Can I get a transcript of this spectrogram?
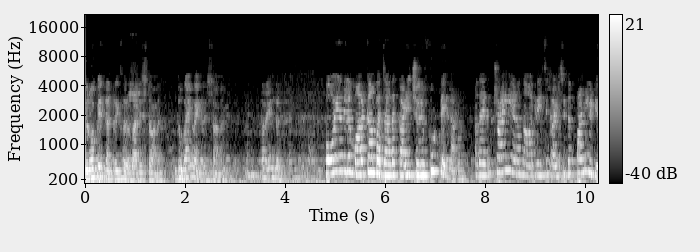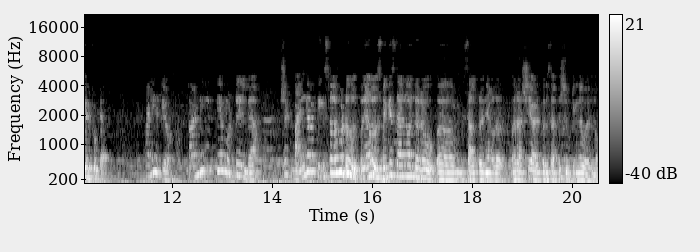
യൂറോപ്യൻ കൺട്രീസ് ഒരുപാട് ഇഷ്ടമാണ്. ദുബായ് ഭയങ്കര ഇഷ്ടമാണ്. പറയുന്നുണ്ട് പോയതിൽ മറക്കാൻ പറ്റാതെ കഴിച്ചൊരു ഫുഡ് ഏതാണ്? അതായത് ട്രൈ ചെയ്യണം എന്ന് ആഗ്രഹിച്ച് കഴിച്ചിട്ട് പണി കിട്ടിയ ഒരു ഫുഡ് പണി കിട്ടിയോ? പണി കിട്ടിയ ഫുഡ് ഇല്ല. പക്ഷെ ഭയങ്കര ടേസ്റ്റുള്ള ഫുഡ് ഞങ്ങൾ ഉസ്ബെക്കിസ്ഥാൻ എന്ന് പറഞ്ഞൊരു സ്ഥലത്ത് ഞങ്ങൾ റഷ്യ അടുത്തൊരു സ്ഥലത്ത് ഷൂട്ടിങ്ങിന് പോയിരുന്നു.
